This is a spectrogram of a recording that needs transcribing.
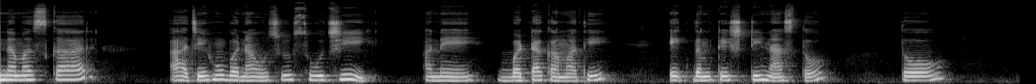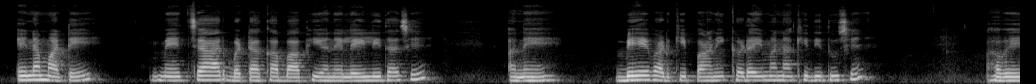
નમસ્કાર. આજે હું બનાવું છું સૂજી અને બટાકામાંથી એકદમ ટેસ્ટી નાસ્તો. તો એના માટે મેં ચાર બટાકા બાફી અને લઈ લીધા છે અને બે વાડકી પાણી કઢાઈમાં નાખી દીધું છે. હવે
